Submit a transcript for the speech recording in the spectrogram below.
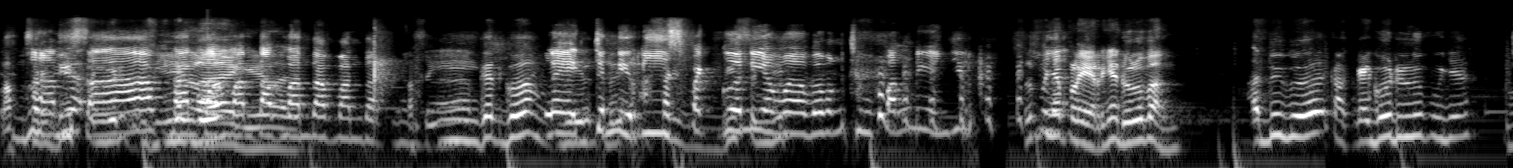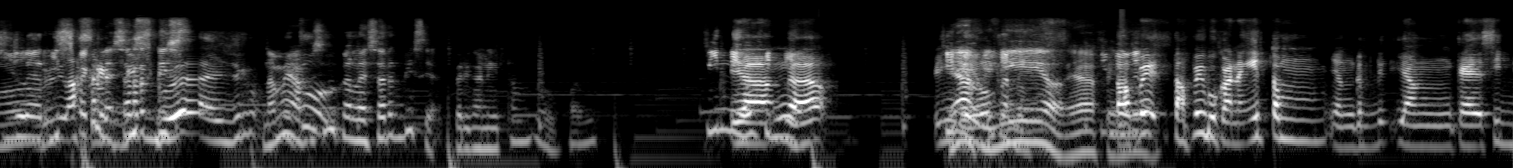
laser disc Mantap, mantap, gila. mantap, mantap, mantap, mantap. ingat gue Legend nih, respect gue nih sama Babang Cupang nih anjir. Lu punya playernya dulu, Bang? aduh gue kakek gue dulu punya Gila, Beli respect. laser laser disc disc. gue anjir Namanya apa Itu- sih? Bukan laser disc ya? Piringan hitam tuh. lupa. Vinil, ya enggak Ya, Vinil. bukan vinil. Ya, Vinil. vinil. tapi tapi bukan yang hitam yang gede yang kayak CD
